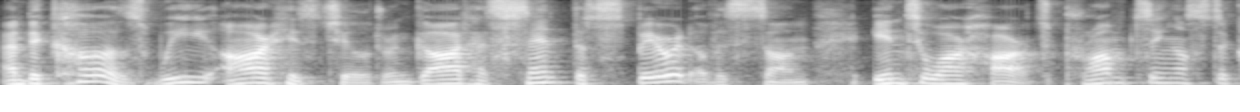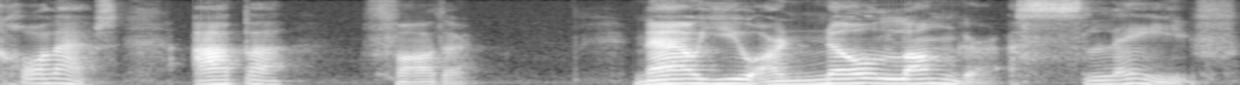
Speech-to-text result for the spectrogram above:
And because we are his children, God has sent the Spirit of his Son into our hearts, prompting us to call out, Abba, Father. Now you are no longer a slave,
